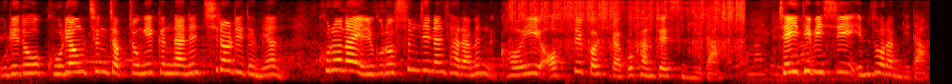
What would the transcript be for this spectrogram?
우리도 고령층 접종이 끝나는 7월이 되면 코로나19로 숨지는 사람은 거의 없을 것이라고 강조했습니다. JTBC 임소라입니다.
